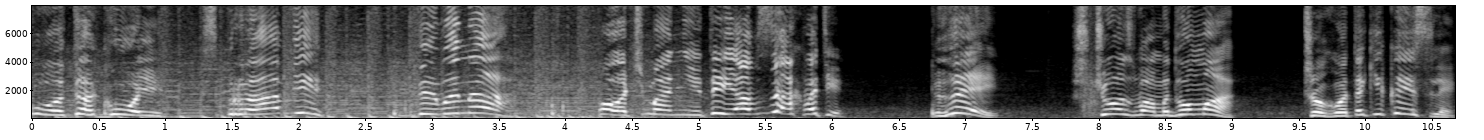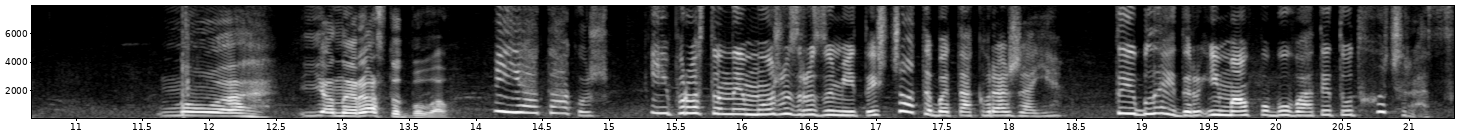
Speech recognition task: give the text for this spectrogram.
Отакої! Справді? Дивина! Очманіти, я в захваті! Гей! Що з вами двома? Чого такі кислі? Ну, е, я не раз тут бував. Я також. І просто не можу зрозуміти, що тебе так вражає. Ти блейдер і мав побувати тут хоч раз.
